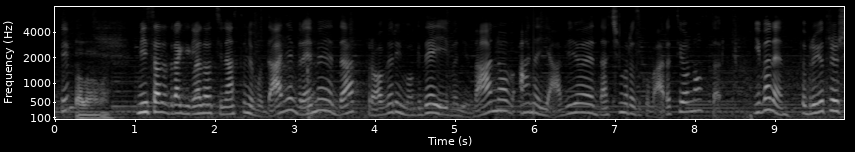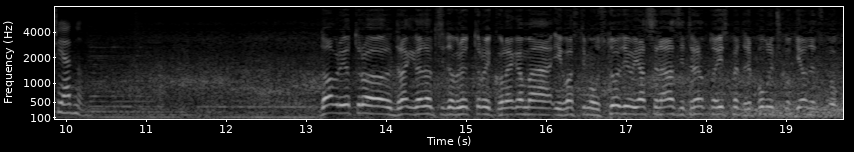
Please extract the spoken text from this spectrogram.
gosti. Hvala vama. Mi sada, dragi gledalci, nastavljamo dalje. Vreme je da proverimo gde je Ivan Ivanov, a najavio je da ćemo razgovarati o notaru. Ivane, dobro jutro još jednom. Dobro jutro, dragi gledalci, dobro jutro i kolegama i gostima u studiju. Ja se nalazim trenutno ispred Republičkog geodetskog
